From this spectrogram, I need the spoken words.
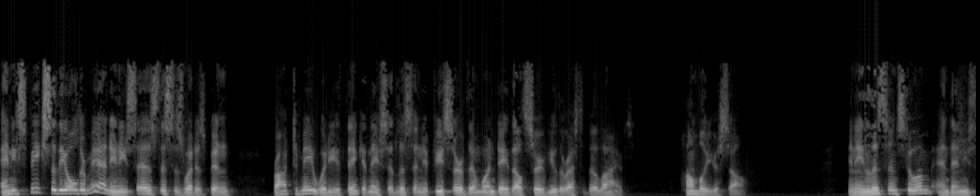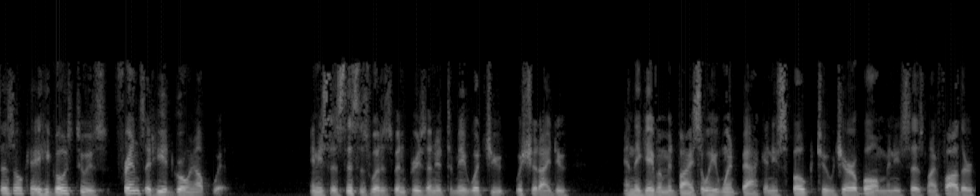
and he speaks to the older men and he says, This is what has been brought to me. What do you think? And they said, Listen, if you serve them one day, they'll serve you the rest of their lives. Humble yourself. And he listens to them and then he says, Okay. He goes to his friends that he had grown up with. And he says, This is what has been presented to me. What, you, what should I do? And they gave him advice. So he went back and he spoke to Jeroboam and he says, My father,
